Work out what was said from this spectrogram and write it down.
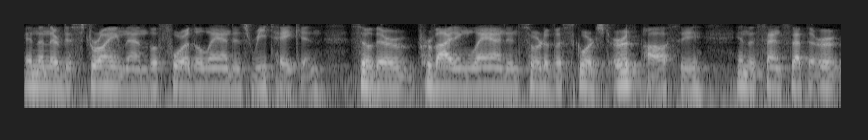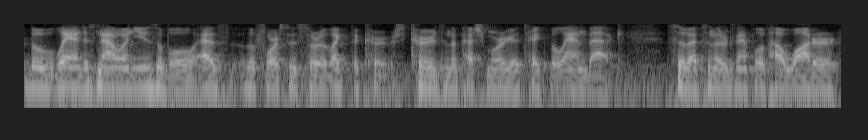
and then they're destroying them before the land is retaken. So they're providing land in sort of a scorched earth policy in the sense that the, the land is now unusable as the forces, sort of like the Kurds and the Peshmerga, take the land back. So that's another example of how water,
